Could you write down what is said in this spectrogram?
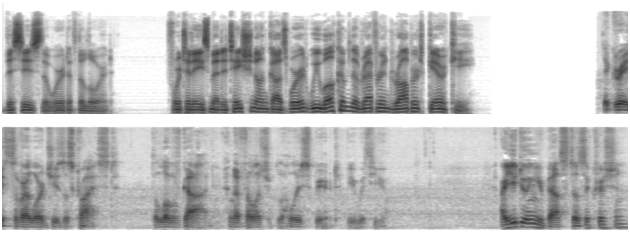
This is the word of the Lord. For today's meditation on God's Word, we welcome the Reverend Robert Gehrke. The grace of our Lord Jesus Christ, the love of God, and the fellowship of the Holy Spirit be with you. Are you doing your best as a Christian,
